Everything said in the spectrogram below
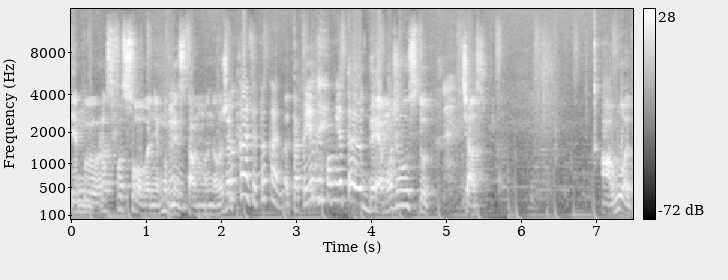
якби розфасовані. Ну, десь там у мене лежать. Показуй, показуй. Так я не пам'ятаю де, може ось тут. Час. А, от,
